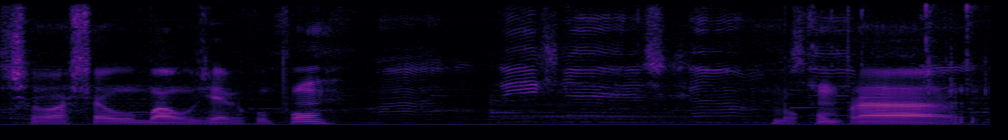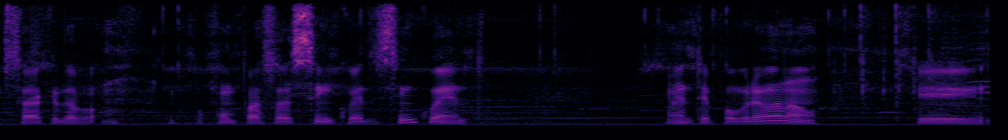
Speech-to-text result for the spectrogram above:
Deixa eu achar o baú de Eve cupom. Vou comprar. Será que dá Vou comprar só 50 e 50. Mas não tem problema não. Porque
